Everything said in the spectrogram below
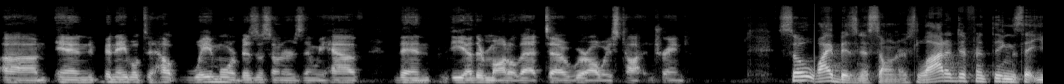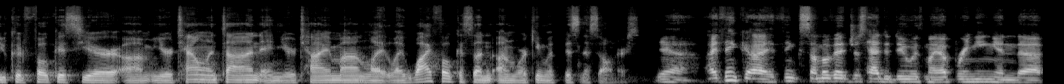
um, and been able to help way more business owners than we have than the other model that uh, we're always taught and trained. So why business owners? A lot of different things that you could focus your um, your talent on and your time on. Like like why focus on on working with business owners? Yeah, I think I think some of it just had to do with my upbringing and uh,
